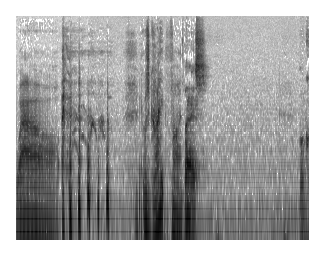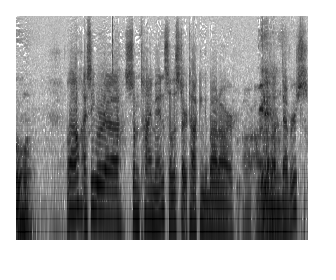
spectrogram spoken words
"Wow." it was great fun. Nice. Well, cool. Well, I see we're uh, some time in, so let's start talking about our our, our Yeah. little endeavors.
